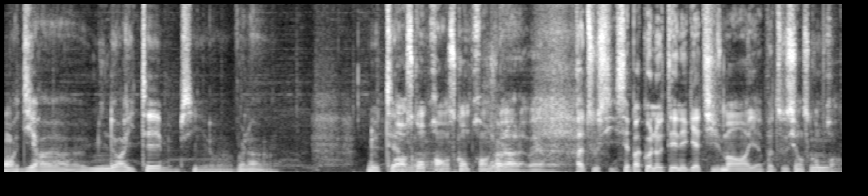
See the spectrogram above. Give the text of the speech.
on va dire, minorités, même si, voilà, le terme. On se comprend, on se comprend. Voilà. vois, là, ouais, ouais. Pas de souci. C'est pas connoté négativement. Il y a pas de souci, on se Mm. comprend.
